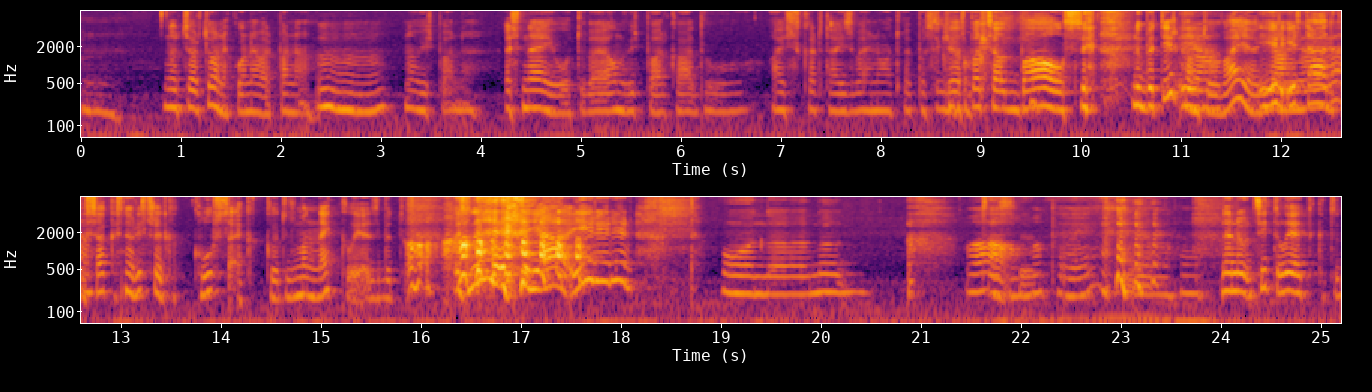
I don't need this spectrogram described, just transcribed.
mm, nu, caur to neko nevar panākt. Mm -hmm. Nu, vispār ne. Es nejūtu vēlmi vispār kādu aizskart, aizvainot vai pasakāt, pacelt balsi. nu, bet ir kam jā. to vajag. Ir, jā, ir tādi, jā, jā. kas saka, es nevaru izturēt, ka klusē, ka, ka uz mani nekliedz. Bet oh. es ne, jā, ir, ir, ir. Un, uh, nu, Wow, tas, okay. jā, jā. Nē, nu, cita lieta, ka tu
